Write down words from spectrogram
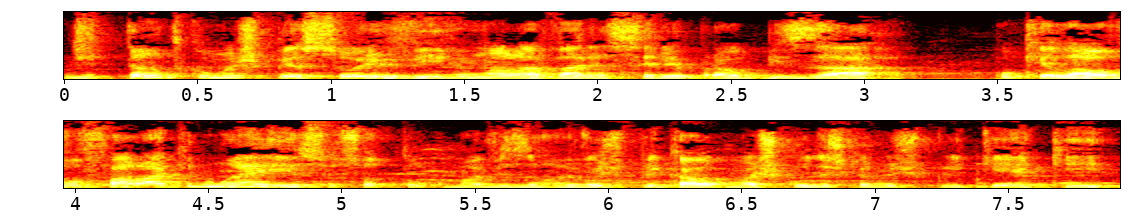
De tanto como as pessoas vivem uma lavagem cerebral bizarra. Porque lá eu vou falar que não é isso, eu só estou com uma visão. Eu vou explicar algumas coisas que eu não expliquei aqui.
